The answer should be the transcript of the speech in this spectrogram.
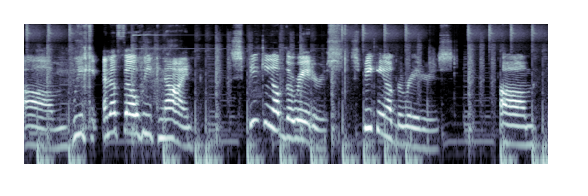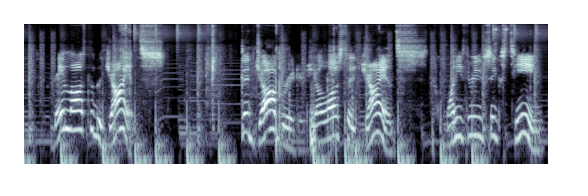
um, week NFL Week Nine. Speaking of the Raiders, speaking of the Raiders, um, they lost to the Giants. Good job, Raiders. Y'all lost to the Giants 23 16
